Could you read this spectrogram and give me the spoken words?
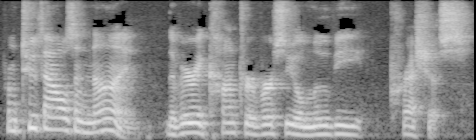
From 2009, the very controversial movie Precious.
